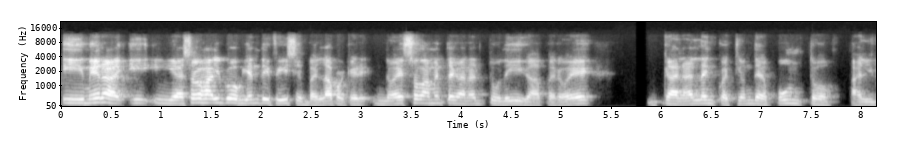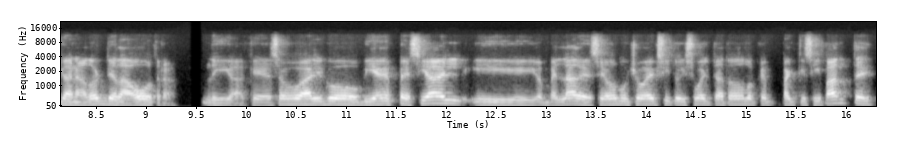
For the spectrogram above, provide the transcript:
Y mira, y, eso es algo bien difícil, ¿verdad? Porque no es solamente ganar tu liga, pero es ganarla en cuestión de puntos al ganador de la otra liga, que eso es algo bien especial y en verdad deseo mucho éxito y suerte a todos los participantes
